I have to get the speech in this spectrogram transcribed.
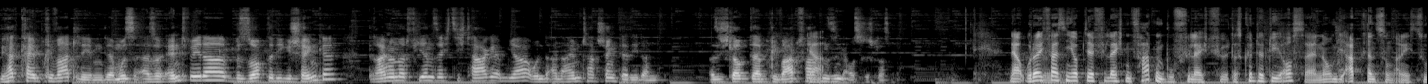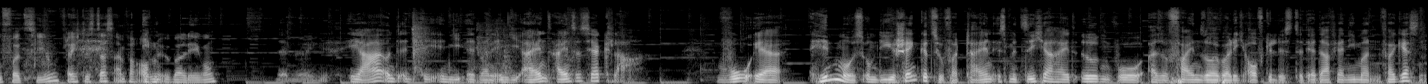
der hat kein Privatleben. Der muss also entweder besorgt er die Geschenke 364 Tage im Jahr und an einem Tag schenkt er die dann. Also ich glaube, der Privatfahrten ja. sind ausgeschlossen. Na, oder ich weiß nicht, ob der vielleicht ein Fahrtenbuch vielleicht führt. Das könnte natürlich auch sein, ne, um die Abgrenzung eigentlich zu vollziehen. Vielleicht ist das einfach auch eine Überlegung. Ja, und in, in, die, in die 1, 1 ist ja klar. Wo er hin muss, um die Geschenke zu verteilen, ist mit Sicherheit irgendwo also fein säuberlich aufgelistet. Er darf ja niemanden vergessen.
